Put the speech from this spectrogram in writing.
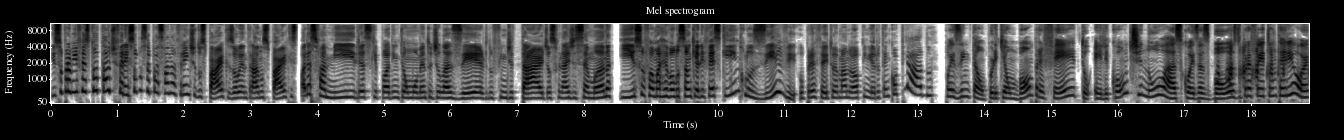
Isso para mim fez total diferença. Só você passar na frente dos parques ou entrar nos parques, olha as famílias que podem ter um momento de lazer no fim de tarde, aos finais de semana. E isso foi uma revolução que ele fez que, inclusive, o prefeito Emanuel Pinheiro tem copiado. Pois então, porque um bom prefeito, ele continua as coisas boas do prefeito anterior.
